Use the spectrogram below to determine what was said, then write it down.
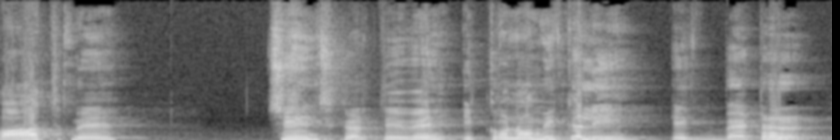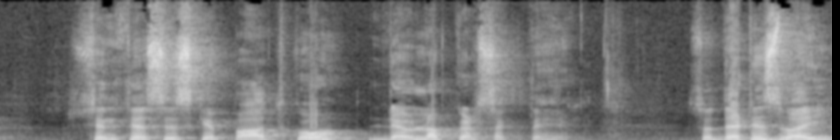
पाथ में चेंज करते हुए इकोनॉमिकली एक बेटर सिंथेसिस के पाथ को डेवलप कर सकते हैं। सो दैट इज़ वाई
